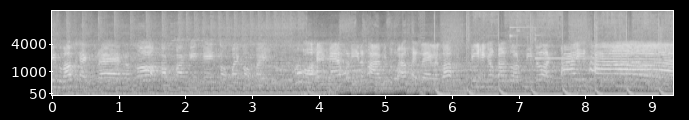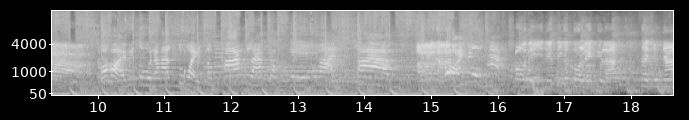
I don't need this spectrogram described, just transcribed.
มีสุขภาพแข็งแรงแล้วก็ปังปังๆเก่งๆต่อไปต่อไป ขอให้แม่คนนี้นะคะ มีสุขภาพแข็งแรงแล้วก็เฮงๆปังๆตลอดปีตลอดไปค่ะ ก็ขอให้พี่ตูนนะคะ สวยสะพรั่งรักกับเกย์หวานฉ่เอางี้นะำขอให้ไม่อกหักปกติอีเดตตี้ก็ตัวเล็กอยู่แล้ว แต่ชุดเนี้ย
